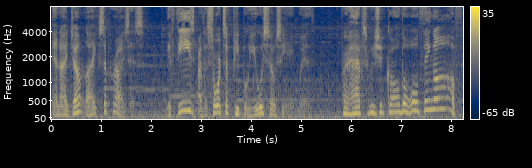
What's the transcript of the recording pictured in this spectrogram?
And I don't like surprises. If these are the sorts of people you associate with, perhaps we should call the whole thing off.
